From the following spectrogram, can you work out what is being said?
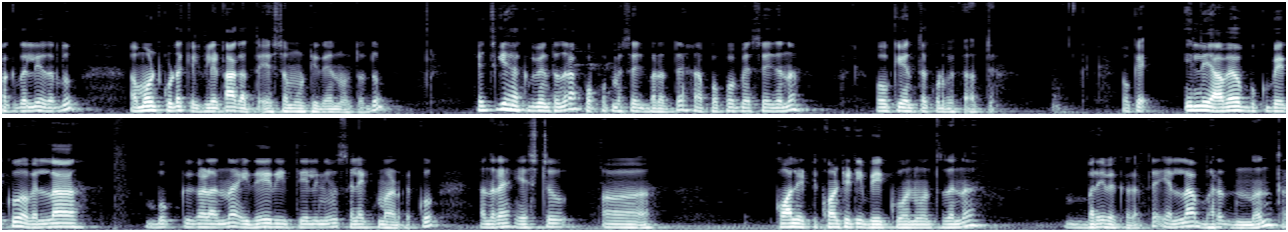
ಪಕ್ಕದಲ್ಲಿ ಅದರದ್ದು ಅಮೌಂಟ್ ಕೂಡ ಕ್ಯಾಲ್ಕುಲೇಟ್ ಆಗುತ್ತೆ, ಎಷ್ಟು ಅಮೌಂಟ್ ಇದೆ ಅನ್ನುವಂಥದ್ದು. ಹೆಚ್ಚಿಗೆ ಹಾಕಿದ್ವಿ ಅಂತಂದರೆ ಆ ಪಾಪಪ್ ಮೆಸೇಜ್ ಬರುತ್ತೆ. ಆ ಪಾಪಪ್ ಮೆಸೇಜನ್ನು ಓಕೆ ಅಂತ ಕೊಡಬೇಕಾಗತ್ತೆ. ಓಕೆ ಇಲ್ಲಿ ಯಾವ್ಯಾವ ಬುಕ್ ಬೇಕು ಅವೆಲ್ಲ ಬುಕ್ಗಳನ್ನು ಇದೇ ರೀತಿಯಲ್ಲಿ ನೀವು ಸೆಲೆಕ್ಟ್ ಮಾಡಬೇಕು. ಅಂದರೆ ಎಷ್ಟು ಕ್ವಾಲಿಟಿ, ಕ್ವಾಂಟಿಟಿ ಬೇಕು ಅನ್ನುವಂಥದ್ದನ್ನು ಬರೀಬೇಕಾಗತ್ತೆ. ಎಲ್ಲ ಬರೆದ ನಂತರ,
